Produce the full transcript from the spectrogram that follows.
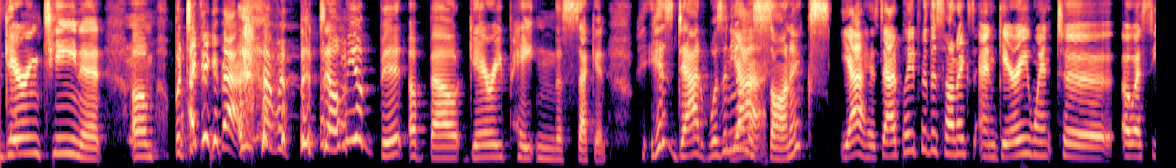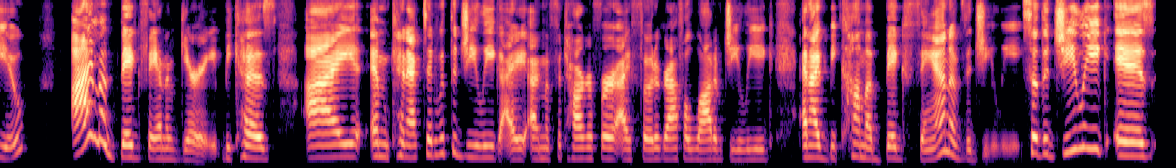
guaranteeing it. Um, but t- I take it back. but tell me a bit about Gary Payton II. His dad wasn't he yeah. on the Sonics? Yeah, his dad played for the Sonics, and Gary went to OSU I'm a big fan of Gary because I am connected with the G League. I, I'm a photographer. I photograph a lot of G League, and I've become a big fan of the G League. So the G League is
